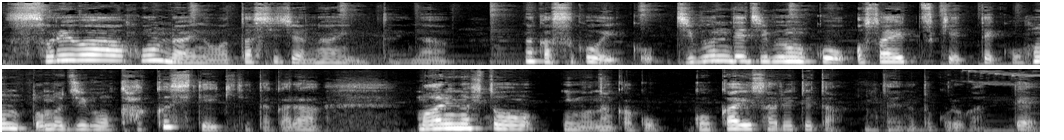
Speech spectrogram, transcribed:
それは本来の私じゃないみたいな。なんかすごいこう自分で自分をこう押さえつけてこう本当の自分を隠して生きてたから周りの人にもなんかこう誤解されてたみたいなところがあって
